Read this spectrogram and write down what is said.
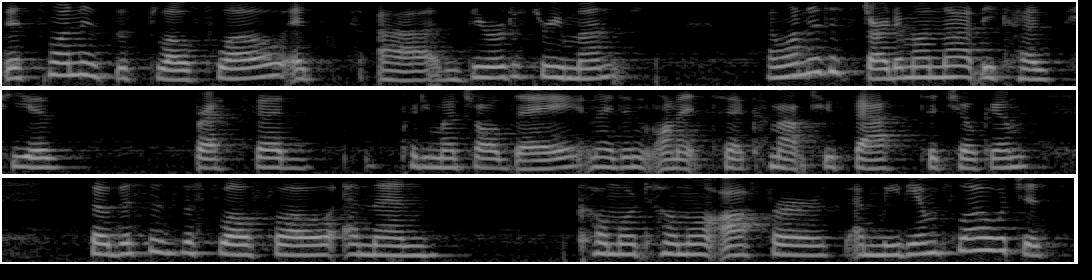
This one is the slow flow. It's uh, zero to three months. I wanted to start him on that because he is breastfed pretty much all day and I didn't want it to come out too fast to choke him. So this is the slow flow, and then Como Tomo offers a medium flow, which is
